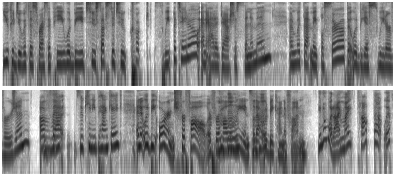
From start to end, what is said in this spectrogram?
you could do with this recipe would be to substitute cooked sweet potato and add a dash of cinnamon. And with that maple syrup, it would be a sweeter version of mm-hmm. that zucchini pancake. And it would be orange for fall or for mm-hmm. Halloween. So that mm-hmm. would be kind of fun. You know what I might top that with?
